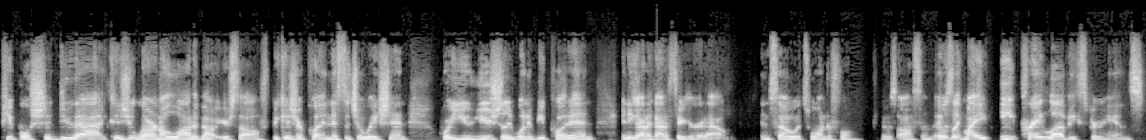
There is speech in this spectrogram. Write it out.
people should do that because you learn a lot about yourself because you're put in a situation where you usually wouldn't be put in and you gotta gotta figure it out and so it's wonderful it was awesome. It was like my eat, pray, love experience.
